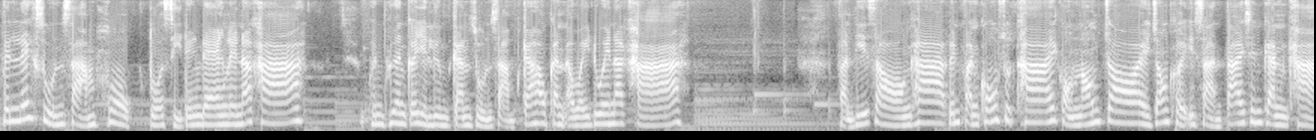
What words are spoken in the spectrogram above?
เป็นเลข 036 ตัวสีแดงๆเลยนะคะ เพื่อนๆก็อย่าลืมกัน 039 กันเอาไว้ด้วยนะคะ ฝันที่สองค่ะ เป็นฝันโค้งสุดท้ายของน้องจอยจ้องเขยอีสานใต้เช่นกันค่ะ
